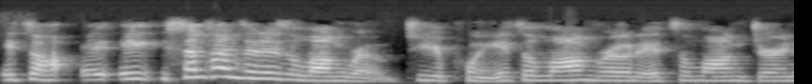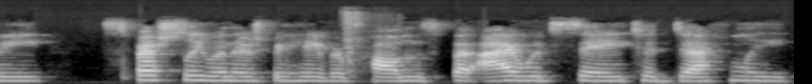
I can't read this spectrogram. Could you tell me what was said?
it's a it, sometimes it is a long road to your point it's a long road it's a long journey especially when there's behavior problems. But I would say to definitely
